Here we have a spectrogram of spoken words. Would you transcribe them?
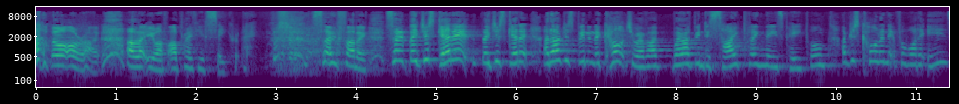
I thought, All right, I'll let you off. I'll pray for you secretly. so funny. So they just get it. They just get it. And I've just been in a culture where I've, where I've been discipling these people. I'm just calling it for what it is.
